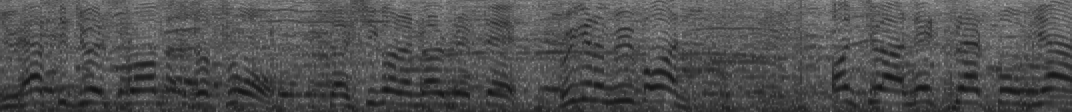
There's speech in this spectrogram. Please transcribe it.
You have to do it from the floor. So she got a no rep there. We're gonna move on onto our next platform here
